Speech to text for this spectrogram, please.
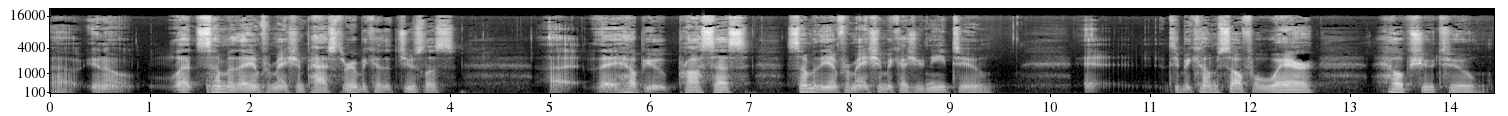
uh, you know, let some of the information pass through because it's useless. Uh, they help you process some of the information because you need to. It, to become self aware helps you to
